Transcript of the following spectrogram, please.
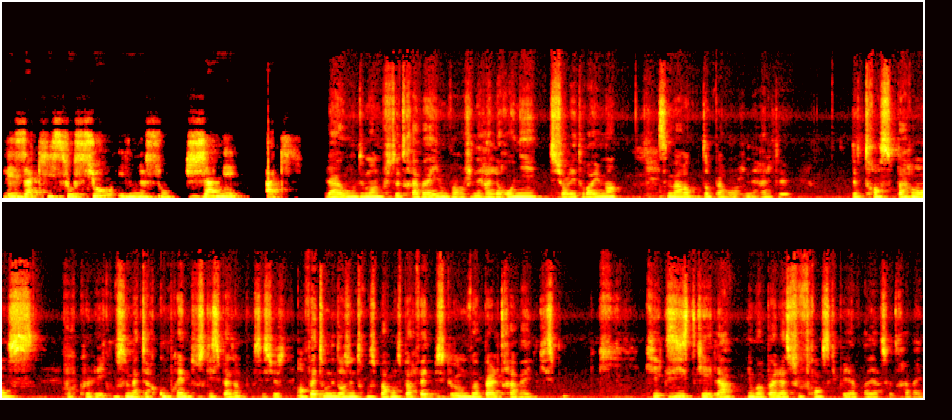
les acquis sociaux, ils ne sont jamais acquis. Là où on demande plus de travail, on va en général rogner sur les droits humains. C'est marrant quand on parle en général de, transparence pour que les consommateurs comprennent tout ce qui se passe dans le processus. En fait, on est dans une transparence parfaite puisqu'on ne voit pas le travail qui, qui, existe, qui est là, et on ne voit pas la souffrance qu'il peut y avoir derrière ce travail.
